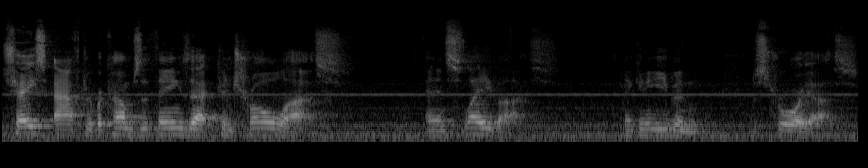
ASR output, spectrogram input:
chase after becomes the things that control us and enslave us and can even destroy us.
